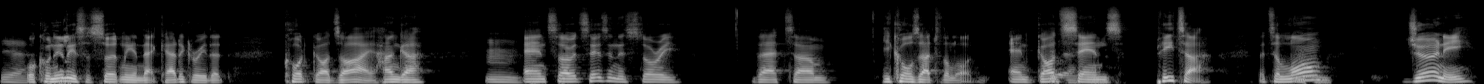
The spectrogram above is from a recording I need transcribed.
Yeah. Well, Cornelius is certainly in that category that caught God's eye, hunger. Mm. And so it says in this story that um, he calls out to the Lord and God yeah. sends Peter. But it's a long journey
